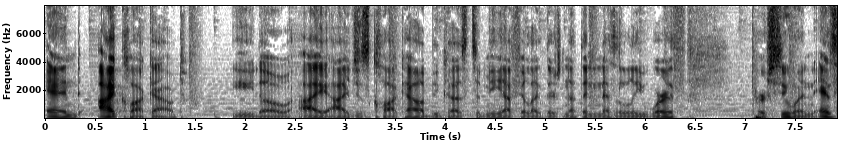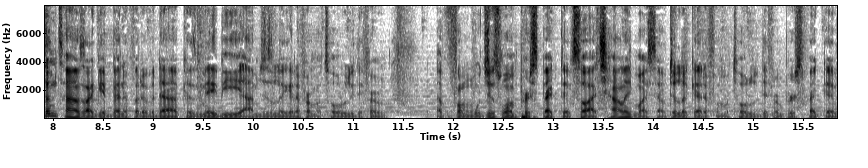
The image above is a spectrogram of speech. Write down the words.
and i clock out you know i i just clock out because to me i feel like there's nothing necessarily worth pursuing. And sometimes I get benefit of a doubt because maybe I'm just looking at it from a totally different uh, from just one perspective. So I challenge myself to look at it from a totally different perspective.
